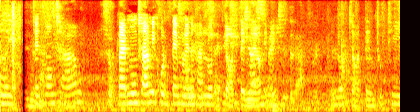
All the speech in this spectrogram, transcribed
เลย 7 โมงเช้า 8 โมงเช้านี่คนเต็มเลยนะคะ รถจอดเต็มแล้วเห็นไหม รถจอดเต็มทุกที่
